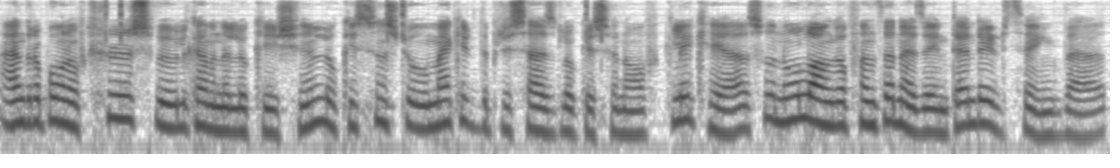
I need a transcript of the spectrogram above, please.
And upon of course we will come in a location. Locations to make it the precise location of. Click here. So no longer function as intended saying that.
